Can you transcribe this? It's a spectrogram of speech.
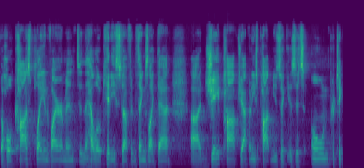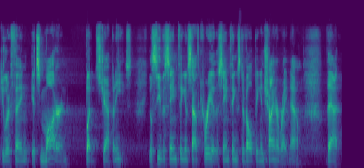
the whole cosplay environment and the Hello Kitty stuff and things like that. Uh, J pop, Japanese pop music, is its own particular thing. It's modern, but it's Japanese. You'll see the same thing in South Korea, the same thing's developing in China right now. That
